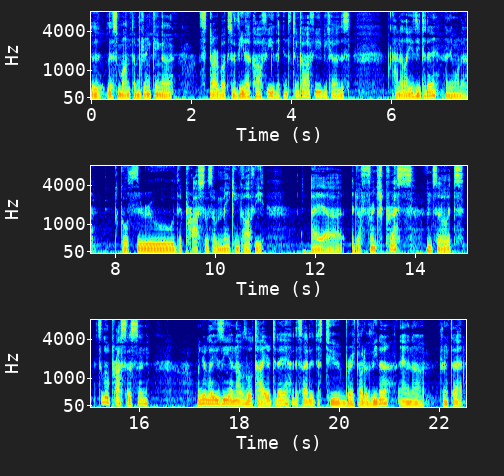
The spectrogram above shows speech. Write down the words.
this month, I'm drinking a Starbucks VIA coffee, the instant coffee, because I'm kind of lazy today. I didn't want to go through the process of making coffee. I uh, I do a French press, and so it's it's a little process. And when you're lazy, and I was a little tired today, I decided just to break out a VIA and uh, drink that.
